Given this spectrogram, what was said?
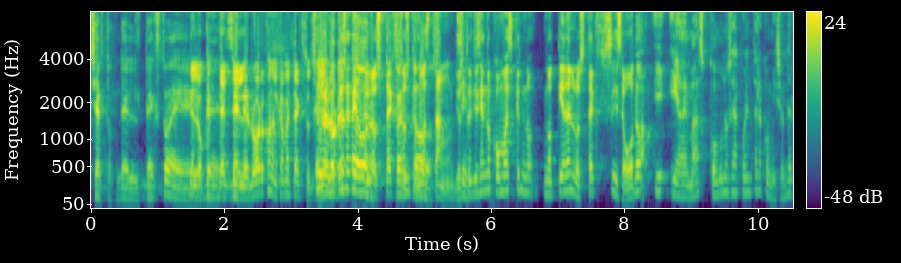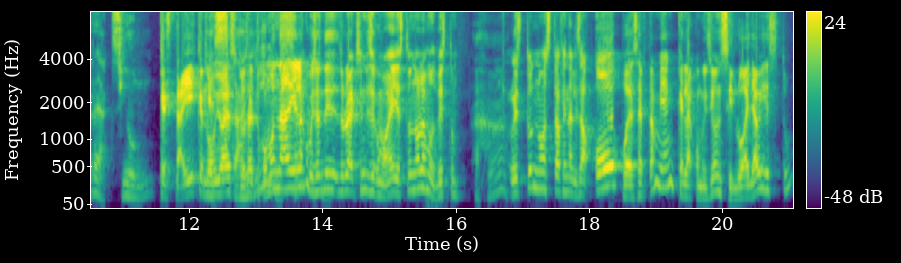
Cierto, del texto de. de lo que, de- del- sí. del error con el cambio de texto. Sí, el el error es es peor. los textos que no están. Yo Sí. estoy diciendo cómo es que no, no tienen los textos y se vota. No, y, y además, ¿cómo no se da cuenta la comisión de redacción? que está ahí, que Que no vio esto. O sea, como nadie en la comisión de reacción dice como, hey, esto no lo hemos visto. Ajá. Esto no está finalizado. O puede ser también que la comisión sí lo haya visto,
